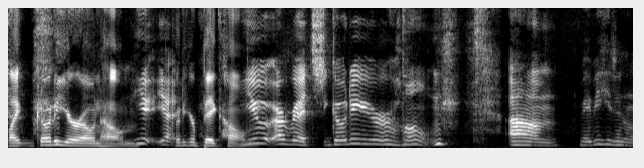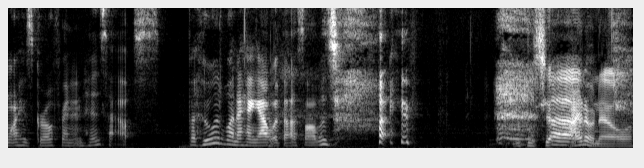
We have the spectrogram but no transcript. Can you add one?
Like, go to your own home. Yeah, yeah. Go to your big home. You are rich. Go to your home. Um, maybe he didn't want his girlfriend in his house. But who would want to hang out with us all the time? I don't know.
